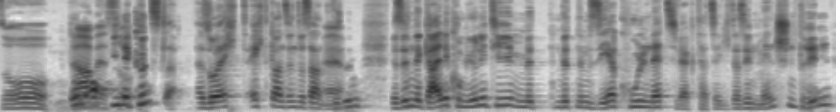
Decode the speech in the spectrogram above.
So, Und da auch viele du. Künstler. Also echt, echt ganz interessant. Ja. Wir, sind, wir sind eine geile Community mit, mit einem sehr coolen Netzwerk tatsächlich. Da sind Menschen drin,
